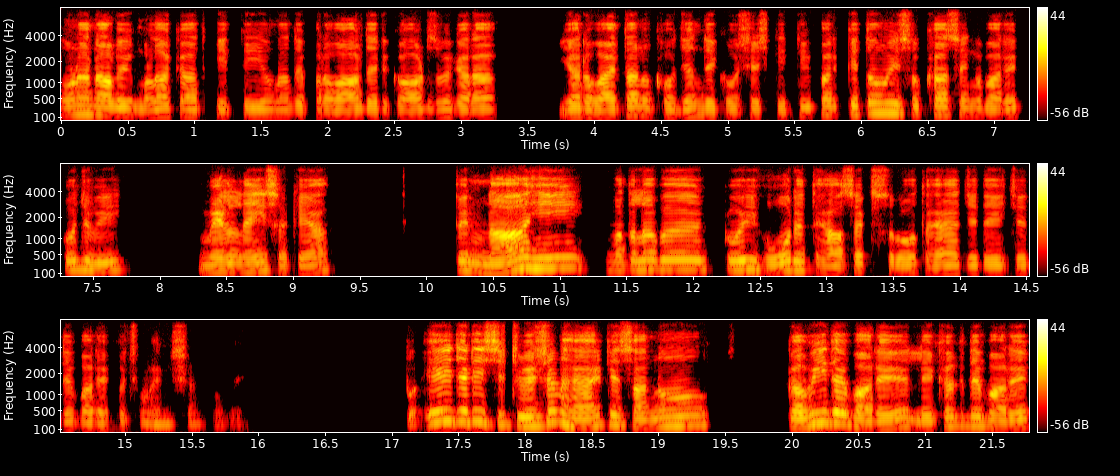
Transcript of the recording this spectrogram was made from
ਉਹਨਾਂ ਨਾਲ ਵੀ ਮੁਲਾਕਾਤ ਕੀਤੀ, ਉਹਨਾਂ ਦੇ ਪਰਿਵਾਰ ਦੇ ਰਿਕਾਰਡਸ ਵਗੈਰਾ ਜਾਂ ਰਵਾਇਤਾਂ ਨੂੰ ਖੋਜਣ ਦੀ ਕੋਸ਼ਿਸ਼ ਕੀਤੀ, ਪਰ ਕਿਤੋਂ ਵੀ ਸੁੱਖਾ ਸਿੰਘ ਬਾਰੇ ਕੁਝ ਵੀ ਮਿਲ ਨਹੀਂ ਸਕਿਆ। ਤੇ ਨਾ ਹੀ ਮਤਲਬ ਕੋਈ ਹੋਰ ਇਤਿਹਾਸਕ ਸਰੋਤ ਹੈ ਜਿਹਦੇ ਵਿੱਚ ਇਹਦੇ ਬਾਰੇ ਕੁਝ ਮੈਂਸ਼ਨ ਹੋਵੇ। ਤਾਂ ਇਹ ਜਿਹੜੀ ਸਿਚੁਏਸ਼ਨ ਹੈ ਕਿ ਸਾਨੂੰ ਕਵੀ ਦੇ ਬਾਰੇ, ਲੇਖਕ ਦੇ ਬਾਰੇ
